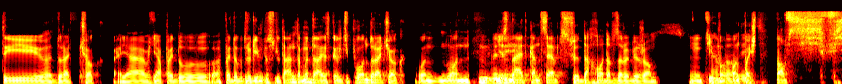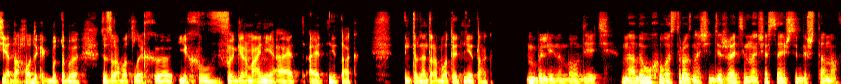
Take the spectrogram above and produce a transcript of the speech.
ты дурачок. Я, я пойду, пойду к другим консультантам. И да, я сказали, типа, он дурачок, он, он не знает концепцию доходов за рубежом. Ну, типа, Обалдеть. он посчитал все доходы, как будто бы ты заработал их, их в Германии, а это, а это не так. Интернет работает не так. Блин, обалдеть. Надо ухо востро, значит, держать, иначе останешься без штанов.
